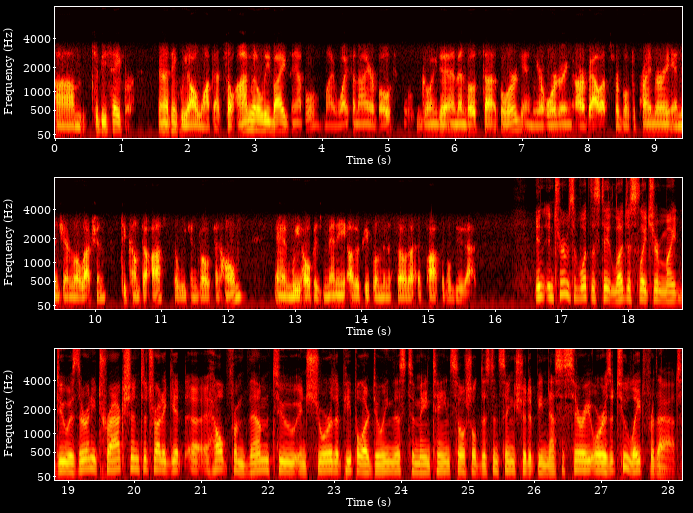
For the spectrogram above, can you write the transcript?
um, to be safer. And I think we all want that. So I'm going to lead by example. My wife and I are both going to mnvotes.org and we are ordering our ballots for both the primary and the general election to come to us so we can vote at home. And we hope as many other people in Minnesota as possible do that. In, in terms of what the state legislature might do, is there any traction to try to get uh, help from them to ensure that people are doing this to maintain social distancing should it be necessary, or is it too late for that?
